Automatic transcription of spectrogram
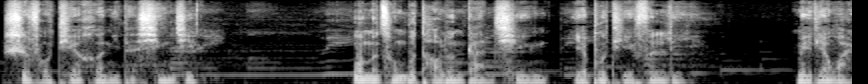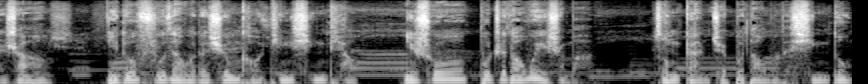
是否贴合你的心境。我们从不讨论感情，也不提分离。每天晚上，你都伏在我的胸口听心跳。你说不知道为什么，总感觉不到我的心动。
